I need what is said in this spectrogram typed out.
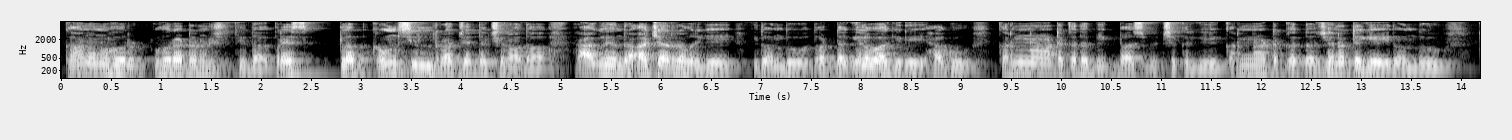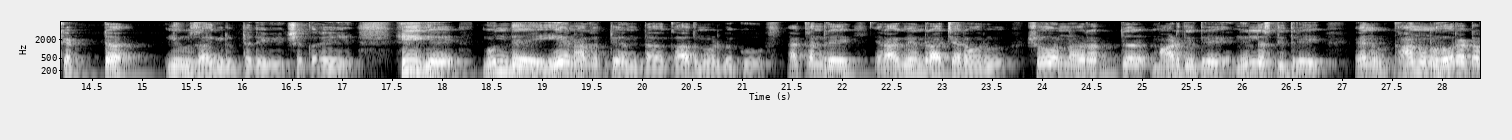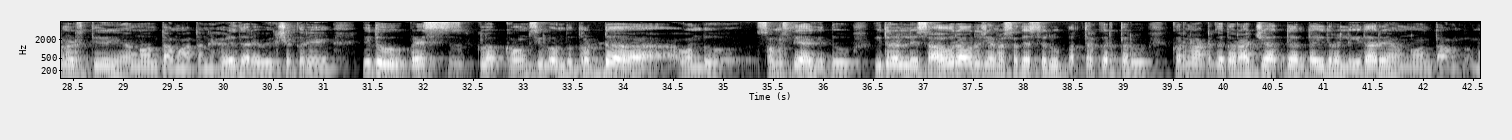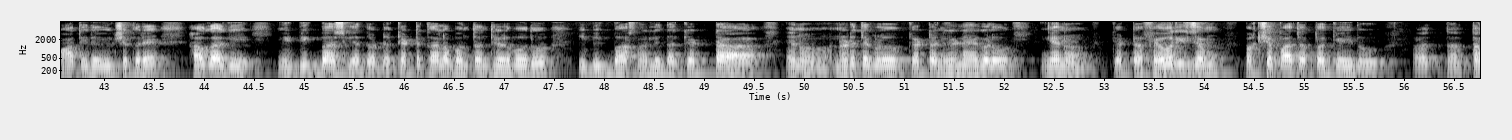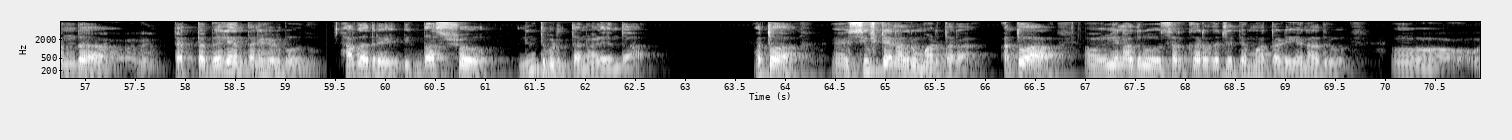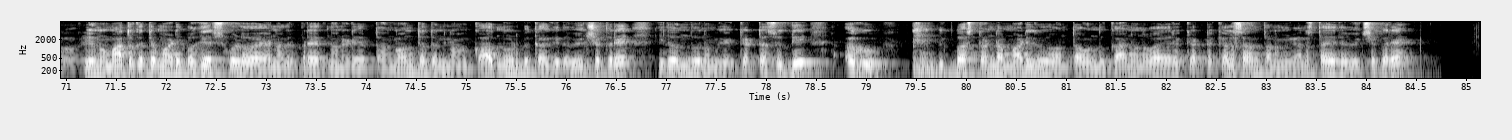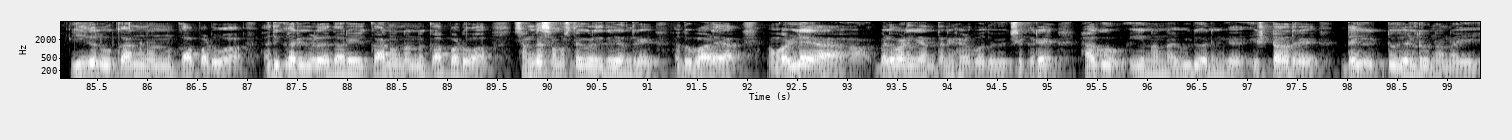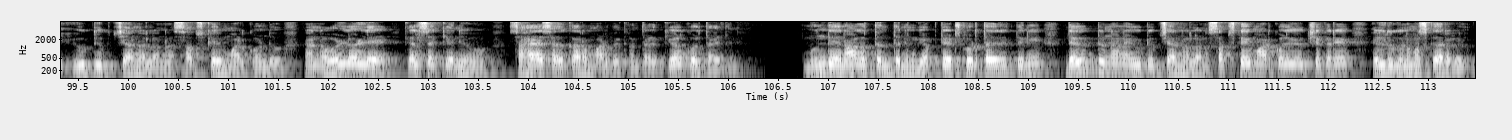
ಕಾನೂನು ಹೋರ, ಹೋರಾಟ ನಡೆಸುತ್ತಿದ್ದ ಪ್ರೆಸ್ ಕ್ಲಬ್ ಕೌನ್ಸಿಲ್ ರಾಜ್ಯಾಧ್ಯಕ್ಷರಾದ ರಾಘವೇಂದ್ರ ಆಚಾರ್ಯವರಿಗೆ ಇದೊಂದು ದೊಡ್ಡ ಗೆಲುವಾಗಿದೆ. ಹಾಗೂ ಕರ್ನಾಟಕದ ಬಿಗ್ ಬಾಸ್ ವೀಕ್ಷಕರಿಗೆ ಕರ್ನಾಟಕದ ಜನತೆಗೆ ಇದೊಂದು ಕೆಟ್ಟ ನ್ಯೂಸ್ ಆಗಿರುತ್ತದೆ ವೀಕ್ಷಕರೇ. ಹೀಗೆ ಮುಂದೆ ಏನಾಗುತ್ತೆ ಅಂತ ಕಾದು ನೋಡಬೇಕು. ಯಾಕಂದರೆ ರಾಘವೇಂದ್ರ ಆಚಾರ್ಯ ಅವರು ಶೋವನ್ನು ರದ್ದು ಮಾಡದಿದ್ದರೆ ನಿಲ್ಲಿಸ್ದಿದ್ರೆ ಏನು ಕಾನೂನು ಹೋರಾಟ ನಡೆಸ್ತೀವಿ ಅನ್ನುವಂಥ ಮಾತನ್ನು ಹೇಳಿದ್ದಾರೆ ವೀಕ್ಷಕರೇ. ಇದು ಪ್ರೆಸ್ ಕ್ಲಬ್ ಕೌನ್ಸಿಲ್ ಒಂದು ದೊಡ್ಡ ಒಂದು ಸಂಸ್ಥೆಯಾಗಿದ್ದು, ಇದರಲ್ಲಿ ಸಾವಿರಾರು ಜನ ಸದಸ್ಯರು, ಪತ್ರಕರ್ತರು, ಕರ್ನಾಟಕದ ರಾಜ್ಯಾದ್ಯಂತ ಇದರಲ್ಲಿ ಇದ್ದಾರೆ ಅನ್ನುವಂಥ ಒಂದು ಮಾತಿದೆ ವೀಕ್ಷಕರೇ. ಹಾಗಾಗಿ ಈ ಬಿಗ್ ಬಾಸ್ಗೆ ದೊಡ್ಡ ಕೆಟ್ಟ ಕಾಲ ಬಂತಂತ ಹೇಳ್ಬೋದು. ಈ ಬಿಗ್ ಬಾಸ್ನಲ್ಲಿದ್ದ ಕೆಟ್ಟ, ಏನು, ನಡತೆಗಳು, ಕೆಟ್ಟ ನಿರ್ಣಯಗಳು, ಏನು, ಕೆಟ್ಟ ಫೆವರಿಸಮ್ ಪಕ್ಷಪಾತತ್ವಕ್ಕೆ ಇದು ತಂದ, ತೆತ್ತ ಬೆಲೆ ಅಂತಲೇ ಹೇಳ್ಬೋದು. ಹಾಗಾದರೆ ಬಿಗ್ ಬಾಸ್ ಶೋ ನಿಂತು ಬಿಡುತ್ತಾ ನಾಳೆಯಿಂದ? ಅಥವಾ ಶಿಫ್ಟ್ ಏನಾದರೂ ಮಾಡ್ತಾರಾ? ಅಥವಾ ಏನಾದರೂ ಸರ್ಕಾರದ ಜೊತೆ ಮಾತಾಡಿ ಏನಾದರೂ ಏನು ಮಾತುಕತೆ ಮಾಡಿ ಬಗೆಹರಿಸ್ಕೊಳ್ಳುವ ಏನಾದರೂ ಪ್ರಯತ್ನ ನಡೆಯುತ್ತಾ ಅನ್ನೋವಂಥದ್ದನ್ನು ನಾವು ಕಾದು ನೋಡಬೇಕಾಗಿದೆ. ವೀಕ್ಷಕರೇ, ಇದೊಂದು ನಮಗೆ ಕೆಟ್ಟ ಸುದ್ದಿ. ಹಾಗೂ ಬಿಗ್ ಬಾಸ್ ತಂಡ ಮಾಡಿರುವಂಥ ಒಂದು ಕಾನೂನು ಬಾಹಿರ ಕೆಟ್ಟ ಕೆಲಸ ಅಂತ ನಮಗೆ ಅನಿಸ್ತಾ ಇದೆ ವೀಕ್ಷಕರೇ. ಈಗಲೂ ಕಾನೂನನ್ನು ಕಾಪಾಡುವ ಅಧಿಕಾರಿಗಳಿದ್ದಾರೆ, ಕಾನೂನನ್ನು ಕಾಪಾಡುವ ಸಂಘ ಸಂಸ್ಥೆಗಳಿದೆ ಅಂದರೆ ಅದು ಭಾಳ ಒಳ್ಳೆಯ ಬೆಳವಣಿಗೆ ಅಂತಲೇ ಹೇಳ್ಬೋದು ವೀಕ್ಷಕರೇ. ಹಾಗೂ ಈ ನನ್ನ ವಿಡಿಯೋ ನಿಮಗೆ ಇಷ್ಟ ಆದರೆ ದಯವಿಟ್ಟು ಎಲ್ಲರೂ ನನ್ನ ಈ ಯೂಟ್ಯೂಬ್ ಚಾನಲನ್ನು ಸಬ್ಸ್ಕ್ರೈಬ್ ಮಾಡಿಕೊಂಡು ನನ್ನ ಒಳ್ಳೊಳ್ಳೆ ಕೆಲಸಕ್ಕೆ ನೀವು ಸಹಾಯ ಸಹಕಾರ ಮಾಡಬೇಕು ಅಂತೇಳಿ ಕೇಳ್ಕೊಳ್ತಾ ಇದ್ದೀನಿ. ಮುಂದೆ ಏನಾಗುತ್ತೆ ಅಂತ ನಿಮಗೆ ಅಪ್ಡೇಟ್ಸ್ ಕೊಡ್ತಾ ಇರ್ತೀನಿ. ದಯವಿಟ್ಟು ನನ್ನ ಯೂಟ್ಯೂಬ್ ಚಾನಲನ್ನು ಸಬ್ಸ್ಕ್ರೈಬ್ ಮಾಡ್ಕೊಳ್ಳಿ ವೀಕ್ಷಕರೇ. ಎಲ್ರಿಗೂ ನಮಸ್ಕಾರಗಳು.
